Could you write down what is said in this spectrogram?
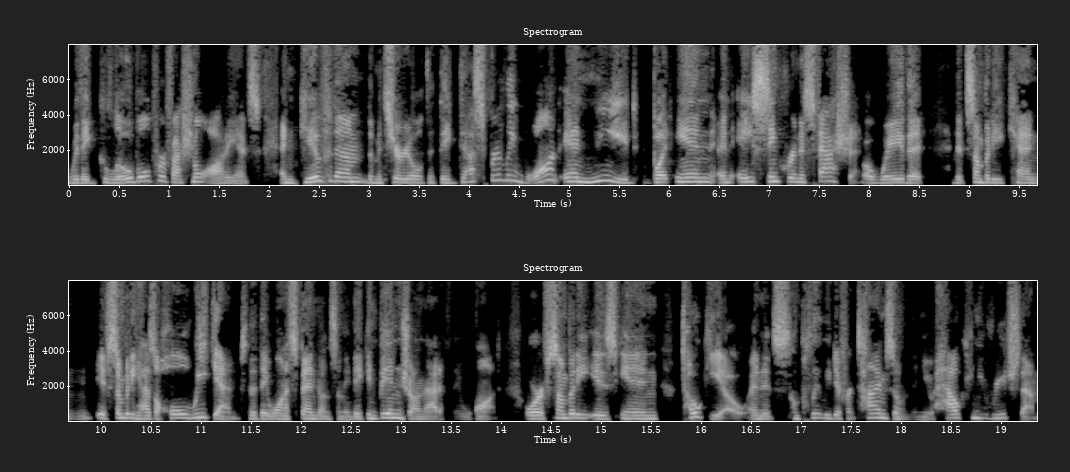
with a global professional audience and give them the material that they desperately want and need, but in an asynchronous fashion, a way that that somebody can, if somebody has a whole weekend that they want to spend on something, they can binge on that if they want. Or if somebody is in Tokyo and it's a completely different time zone than you, how can you reach them?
